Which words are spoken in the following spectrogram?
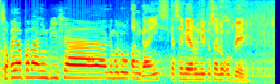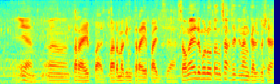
so, kaya pala hindi siya lumulutang guys kasi meron dito sa loob eh. Ayan, ah, tripod. Para maging tripod siya. So, ngayon lumulutang siya kasi tinanggal ko siya.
